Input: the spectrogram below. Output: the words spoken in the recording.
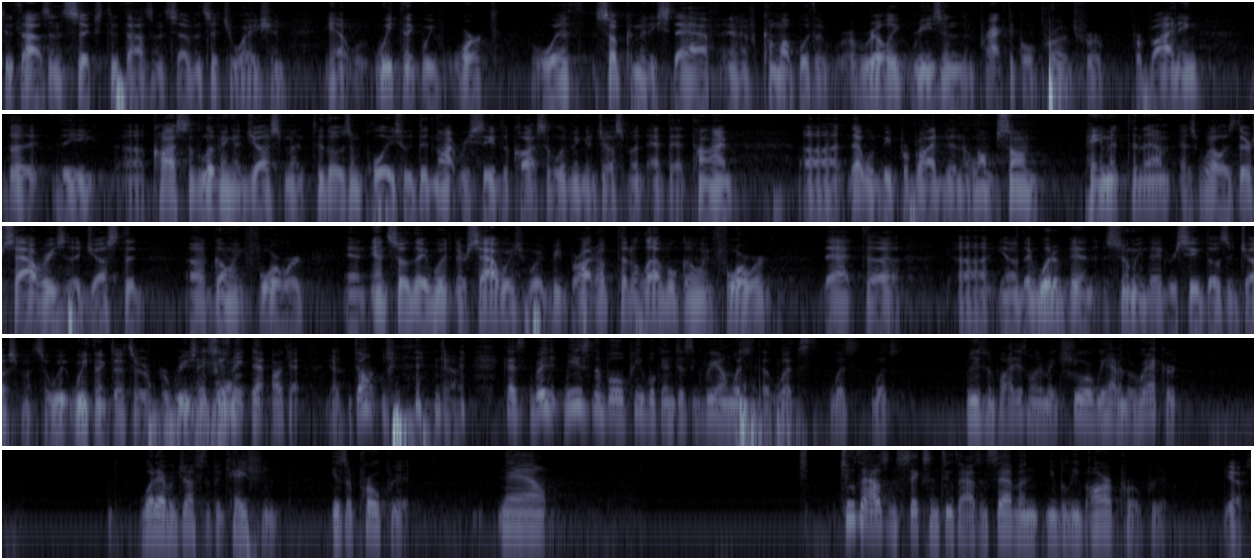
2006, 2007 situation, you know, we think we've worked with subcommittee staff and have come up with a a really reasoned and practical approach for providing the, the uh, cost of living adjustment to those employees who did not receive the cost of living adjustment at that time. Uh, That would be provided in a lump sum payment to them, as well as their salaries adjusted uh, going forward. And, and so they would, their salaries would be brought up to the level going forward that, uh, uh, you know, they would have been, assuming they'd received those adjustments. So we, we think that's a a reasonable. Excuse me, yeah, okay. Yeah. Don't, Yeah. because reasonable people can disagree on what's, uh, what's, what's, what's reasonable. I just want to make sure we have in the record whatever justification is appropriate. Now, 2006 and 2007, you believe are appropriate. Yes,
